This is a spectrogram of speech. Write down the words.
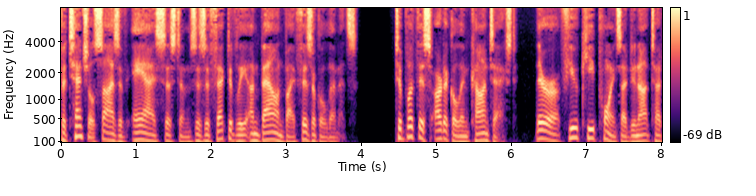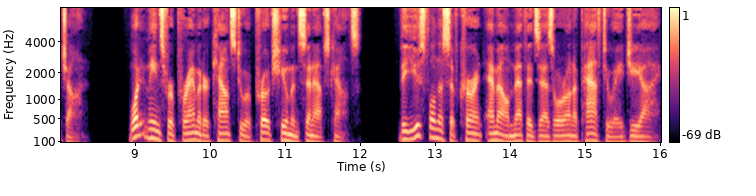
potential size of AI systems is effectively unbound by physical limits. To put this article in context, there are a few key points I do not touch on. What it means for parameter counts to approach human synapse counts. The usefulness of current ML methods as or on a path to AGI.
